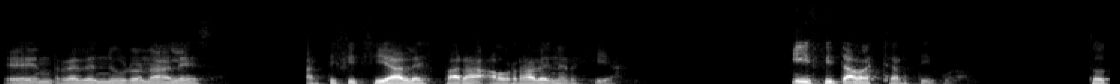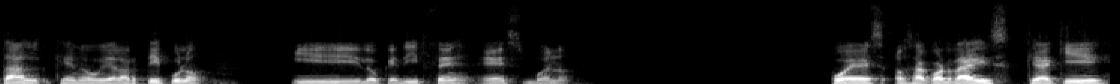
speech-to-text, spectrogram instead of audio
en redes neuronales artificiales para ahorrar energía. Y citaba este artículo. Total, que me voy al artículo y lo que dice es, bueno, pues os acordáis que aquí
